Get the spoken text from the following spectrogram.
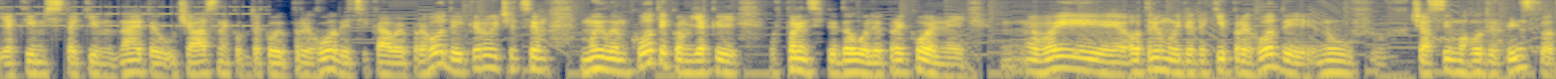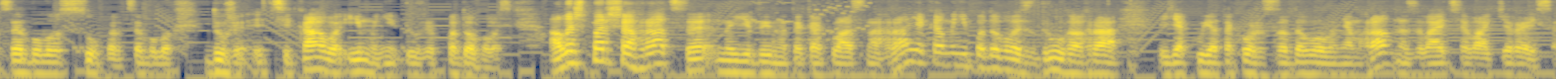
якимсь таким, знаєте, учасником такої пригоди, цікавої пригоди. І керуючи цим милим котиком, який, в принципі, доволі прикольний, ви отримуєте такі пригоди. Ну, в, часи мого дитинства це було супер. Це було дуже цікаво і мені дуже подобалось. Але ж перша гра це не єдина така класна гра, яка мені подобалась. Друга гра, яку я також з задоволенням грав, називається Wacky Racer.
